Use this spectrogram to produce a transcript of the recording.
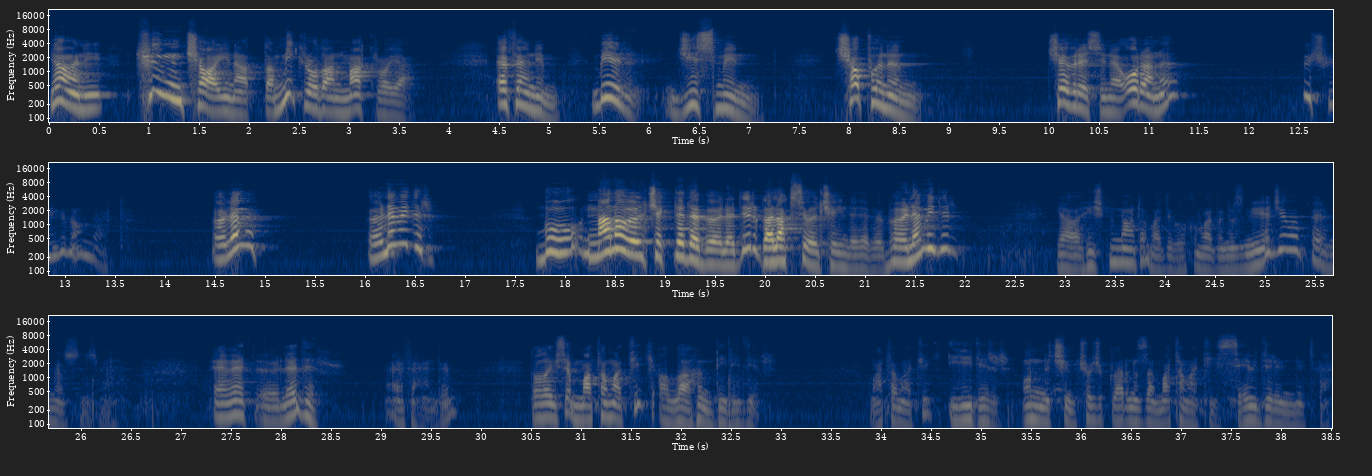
Yani tüm kainatta mikrodan makroya efendim bir cismin çapının çevresine oranı 3,14. Öyle mi? Öyle midir? Bu nano ölçekte de böyledir, galaksi ölçeğinde de böyle. Böyle midir? Ya hiçbir matematik okumadınız. Niye cevap vermiyorsunuz bana? Evet öyledir efendim. Dolayısıyla matematik Allah'ın dilidir. Matematik iyidir. Onun için çocuklarınıza matematiği sevdirin lütfen.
